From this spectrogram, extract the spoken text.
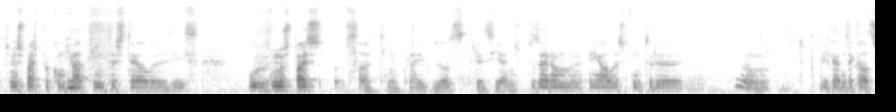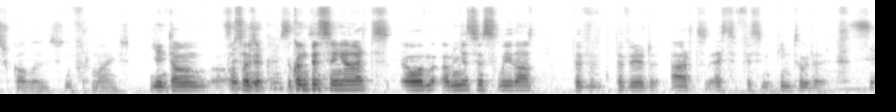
aos meus pais para comprar tintas, telas e isso. Os meus pais, só tinham para aí 12, 13 anos, puseram-me em aulas de pintura, não, digamos aquelas escolas informais. E então, Foi ou seja, eu quando penso em arte, eu, a minha sensibilidade para, ver- para ver arte é sempre pintura. Sim.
